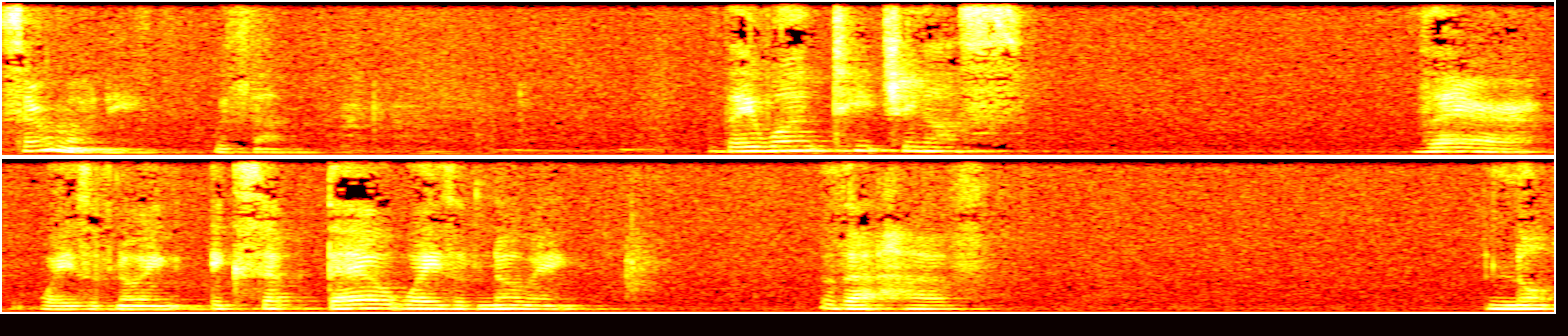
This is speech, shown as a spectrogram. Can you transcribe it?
ceremony with them. They weren't teaching us their ways of knowing, except their ways of knowing that have not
